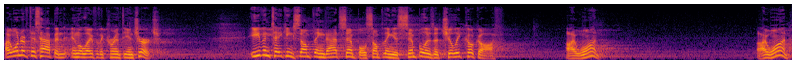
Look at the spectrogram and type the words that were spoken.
I wonder if this happened in the life of the Corinthian church. Even taking something that simple, something as simple as a chili cook off, I won. I won.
